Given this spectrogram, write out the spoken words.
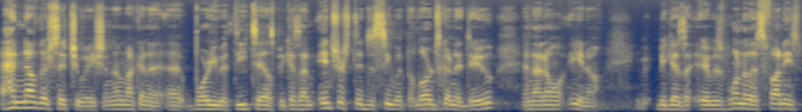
I had another situation. I'm not going to uh, bore you with details because I'm interested to see what the Lord's going to do. And I don't, you know, because it was one of those funnies.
